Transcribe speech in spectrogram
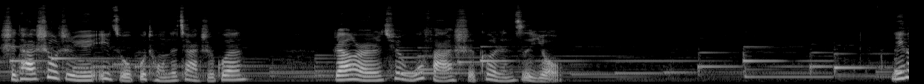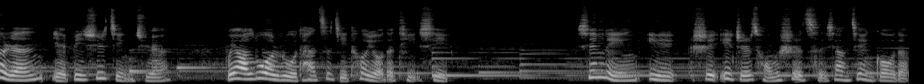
使他受制于一组不同的价值观，然而却无法使个人自由。一个人也必须警觉，不要落入他自己特有的体系。心灵亦是一直从事此项建构的，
